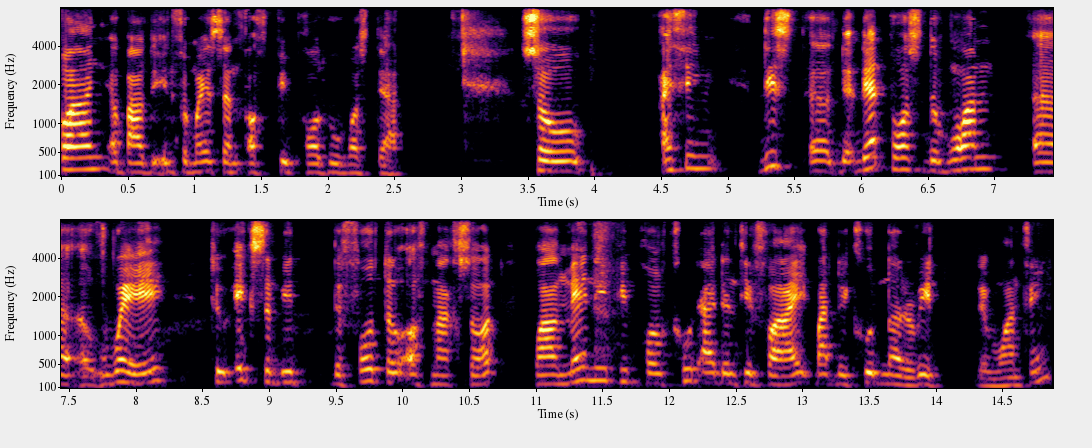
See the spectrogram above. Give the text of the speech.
find about the information of people who was there. So I think this uh, th that was the one uh, way to exhibit the photo of Mugshot, while many people could identify, but they could not read the one thing.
